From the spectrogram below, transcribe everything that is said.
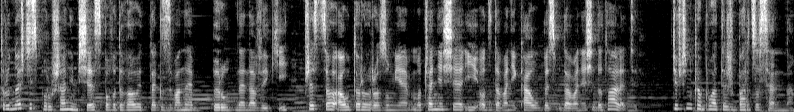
Trudności z poruszaniem się spowodowały tak zwane brudne nawyki, przez co autor rozumie moczenie się i oddawanie kału bez udawania się do toalety. Dziewczynka była też bardzo senna.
